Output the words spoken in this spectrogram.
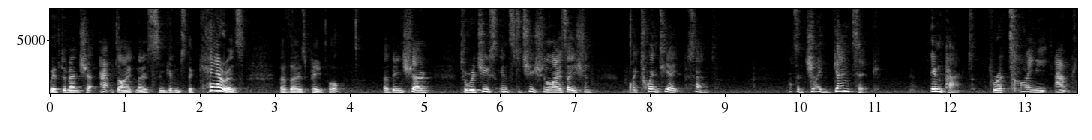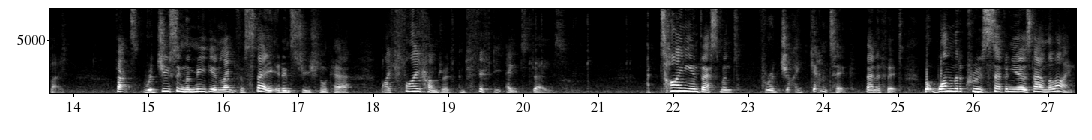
with dementia at diagnosis and given to the carers of those people have been shown to reduce institutionalisation by 28%. That's a gigantic impact for a tiny outlay. That's reducing the median length of stay in institutional care by 558 days. A tiny investment for a gigantic benefit, but one that accrues seven years down the line.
